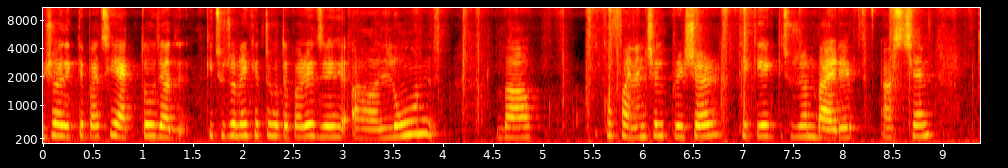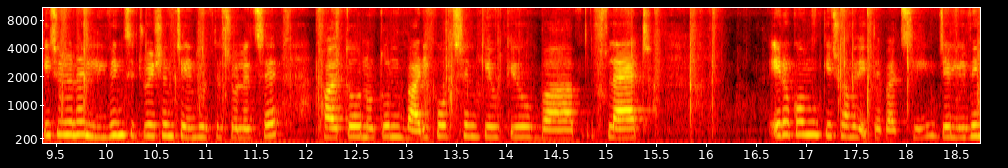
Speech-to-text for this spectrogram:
বিষয় দেখতে পাচ্ছি। এক তো যাদের, কিছু জনের ক্ষেত্রে হতে পারে যে লোন বা খুব ফাইন্যান্সিয়াল প্রেশার থেকে কিছুজন বাইরে আসছেন। কিছু জনের লিভিং সিচুয়েশন চেঞ্জ হতে চলেছে। হয়তো নতুন বাড়ি করছেন কেউ কেউ বা ফ্ল্যাট এরকম কিছু আমি দেখতে পাচ্ছি যে লিভিং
